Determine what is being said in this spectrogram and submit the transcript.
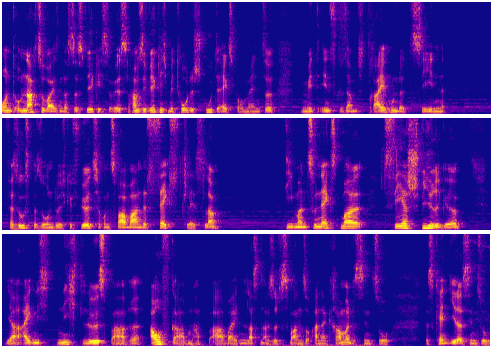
Und um nachzuweisen, dass das wirklich so ist, haben sie wirklich methodisch gute Experimente mit insgesamt 310 Versuchspersonen durchgeführt. Und zwar waren das Sechstklässler, die man zunächst mal sehr schwierige ja eigentlich nicht lösbare Aufgaben hat bearbeiten lassen. Also das waren so Anagramme, das sind so, das kennt jeder, das sind so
